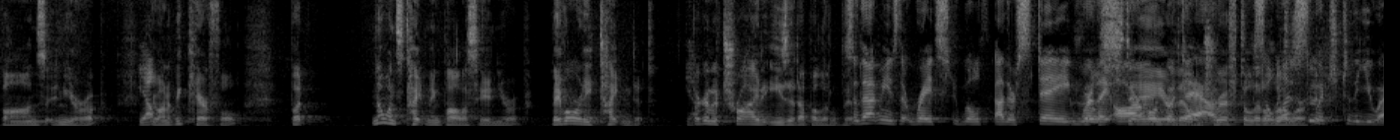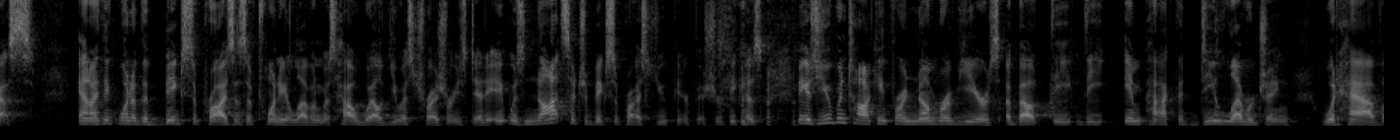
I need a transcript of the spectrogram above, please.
bonds in Europe. Yep. You want to be careful, but no one's tightening policy in Europe. They've already tightened it. They're going to try to ease it up a little bit. So that means that rates will either stay where They'll they are or or go they'll down. drift a little so let's switch to the U.S. And I think one of the big surprises of 2011 was how well U.S. Treasuries did. It was not such a big surprise to you, Peter Fisher, because because you've been talking for a number of years about the the impact that deleveraging would have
